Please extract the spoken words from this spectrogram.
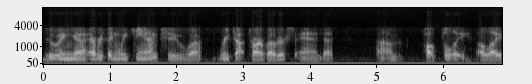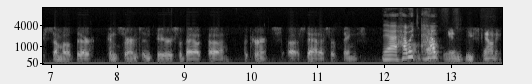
doing uh, everything we can to uh, reach out to our voters and um, hopefully allay some of their concerns and fears about the current status of things. Yeah, how would um, how in East County?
